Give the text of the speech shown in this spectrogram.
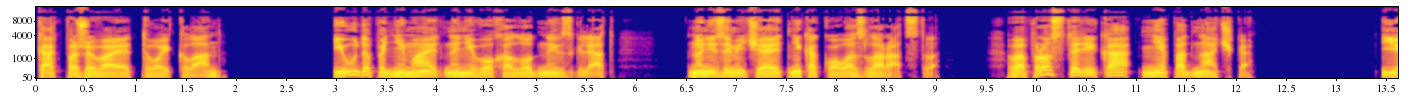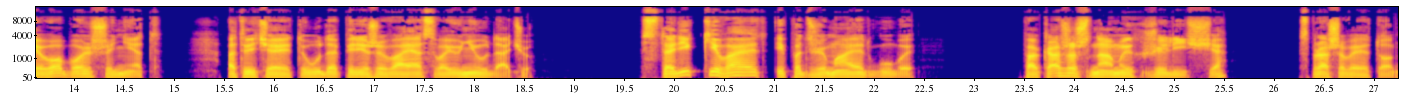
Как поживает твой клан?» Иуда поднимает на него холодный взгляд, но не замечает никакого злорадства. Вопрос старика не подначка. «Его больше нет», — отвечает Иуда, переживая свою неудачу. Старик кивает и поджимает губы. «Покажешь нам их жилище?» — спрашивает он.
